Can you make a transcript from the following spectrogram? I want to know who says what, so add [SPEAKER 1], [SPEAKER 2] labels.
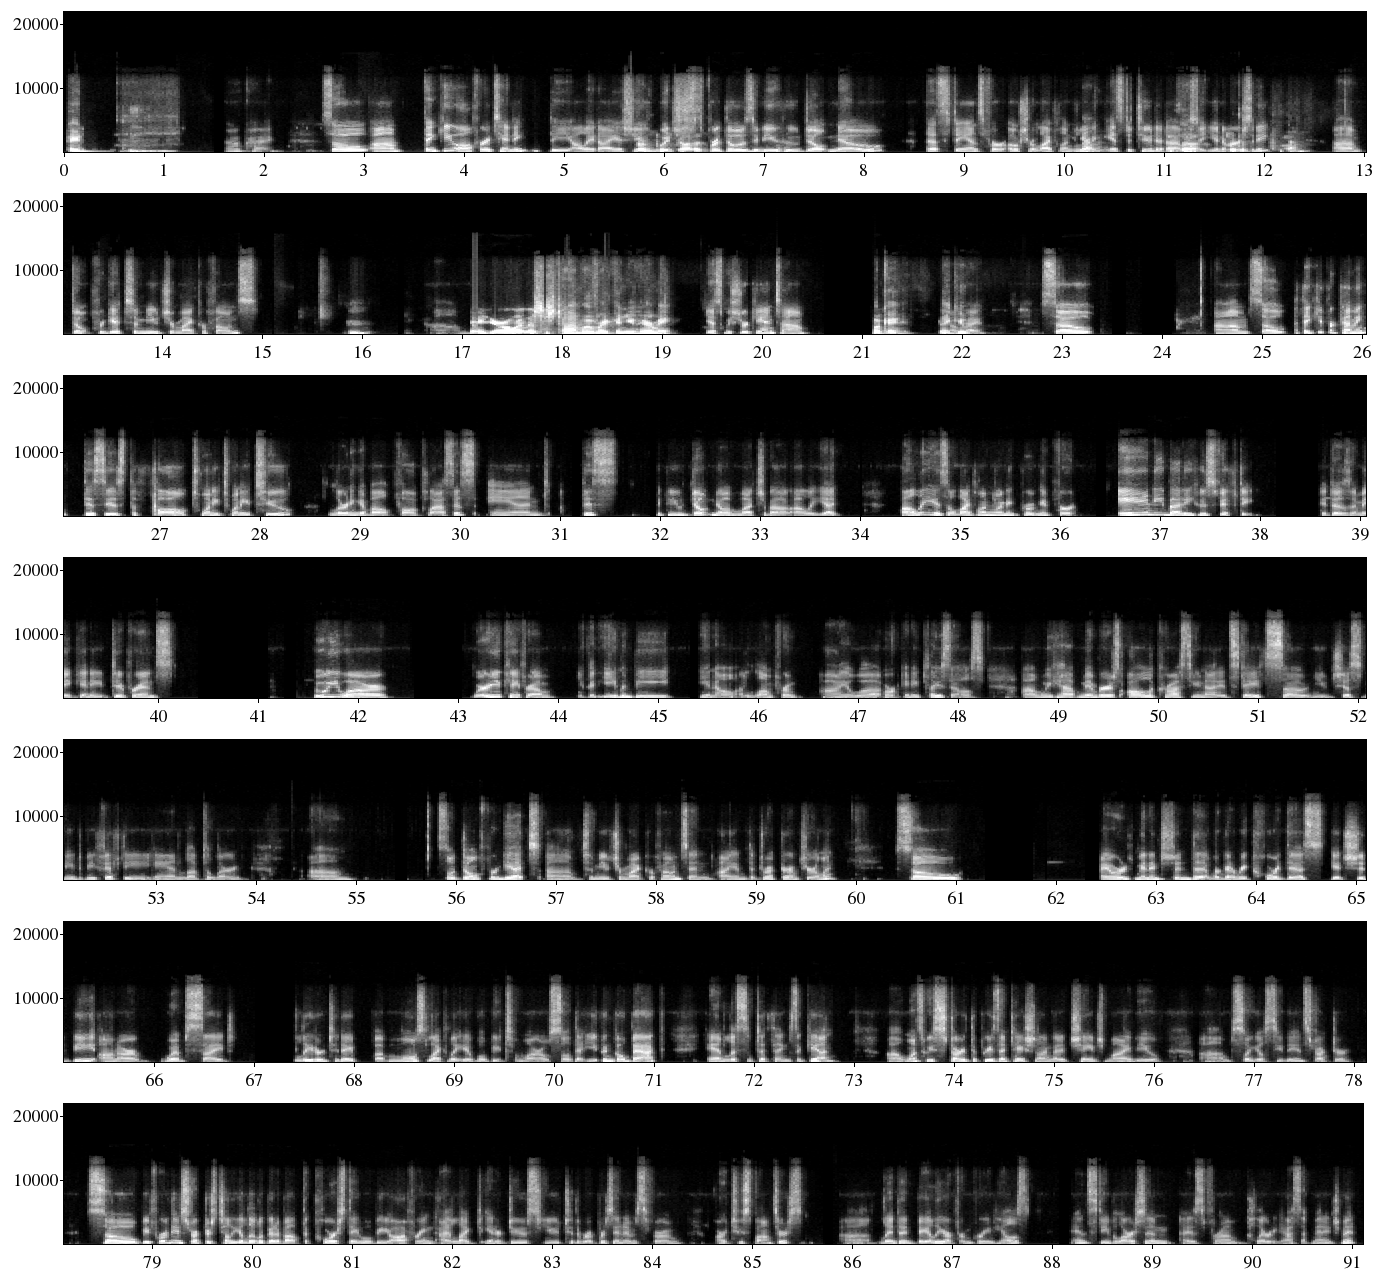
[SPEAKER 1] Hey.
[SPEAKER 2] Okay. So um, thank you all for attending the OLLI at ISU, which for those of you who don't know, that stands for Osher Lifelong yeah. Learning Institute at Iowa State University. Yeah. Um, don't forget to mute your microphones.
[SPEAKER 1] Um, hey, Geraldine, this is Tom Hoover. Can you hear me?
[SPEAKER 2] Yes, we sure can, Tom.
[SPEAKER 1] Okay, thank okay. you.
[SPEAKER 2] So, um, so thank you for coming. This is the fall 2022 learning about fall classes. And this, if you don't know much about OLLI yet, OLLI is a lifelong learning program for anybody who's 50. It doesn't make any difference who you are, where you came from. You can even be, you know, an alum from Iowa or any place else. Uh, we have members all across the United States, so you just need to be 50 and love to learn. Um, so don't forget um, to mute your microphones and I am the director, I'm Geraldine. So I already mentioned that we're gonna record this. It should be on our website later today, but most likely it will be tomorrow so that you can go back and listen to things again. Uh, once we start the presentation, I'm going to change my view um, so you'll see the instructor. So before the instructors tell you a little bit about the course they will be offering, I'd like to introduce you to the representatives from our two sponsors. Uh, Linda and Bailey are from Green Hills and Steve Larson is from Clarity Asset Management.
